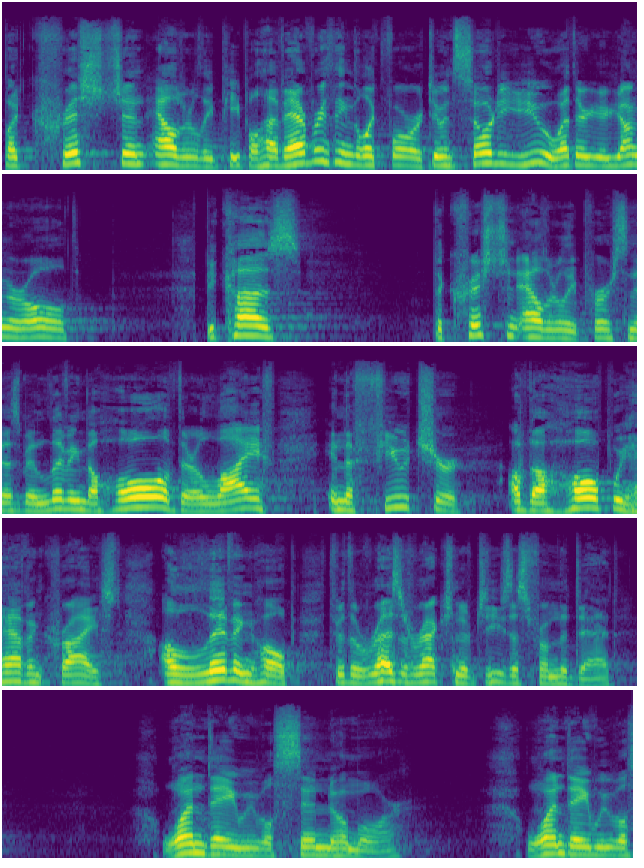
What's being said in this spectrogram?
But Christian elderly people have everything to look forward to, and so do you, whether you're young or old. Because the Christian elderly person has been living the whole of their life in the future of the hope we have in Christ, a living hope through the resurrection of Jesus from the dead. One day we will sin no more. One day we will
